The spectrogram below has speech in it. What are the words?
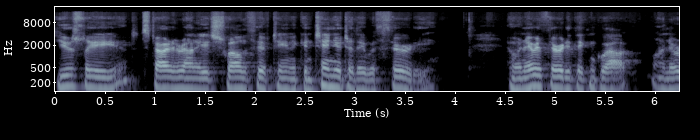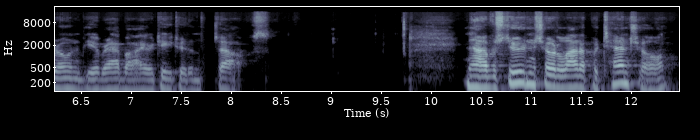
usually started around age 12 to 15 and continued till they were 30. And when they were 30, they can go out on their own and be a rabbi or teacher themselves. Now, if a student showed a lot of potential,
